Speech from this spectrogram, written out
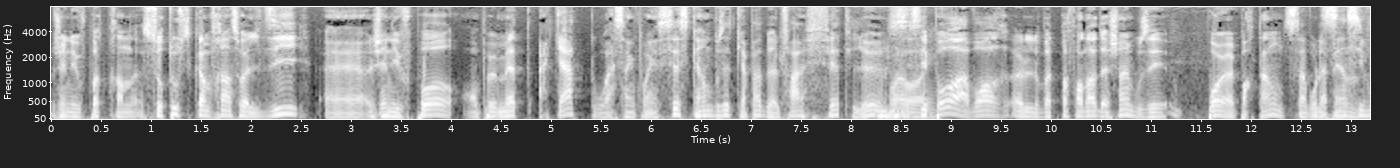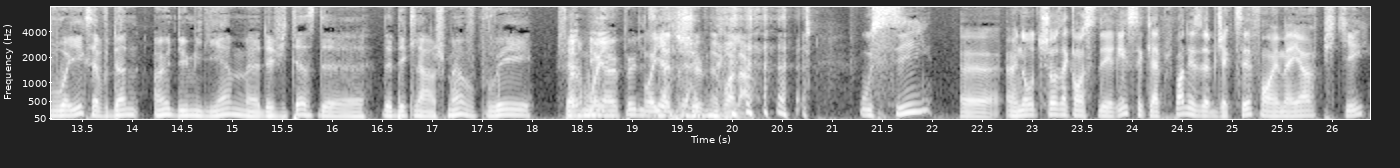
gênez-vous pas de prendre. Surtout si, comme François le dit, euh, gênez-vous pas, on peut mettre à 4 ou à 5.6. Quand vous êtes capable de le faire, faites-le. Ouais, si ouais. c'est pas avoir euh, votre profondeur de champ vous est pas importante, ça vaut la Si- peine. Si vous voyez que ça vous donne un 2 millième de vitesse de, de déclenchement, vous pouvez fermer Euh, oui. un peu le Ouais, il y a du diaphragme. Euh, voilà. Aussi, euh, une autre chose à considérer, c'est que la plupart des objectifs ont un meilleur piqué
